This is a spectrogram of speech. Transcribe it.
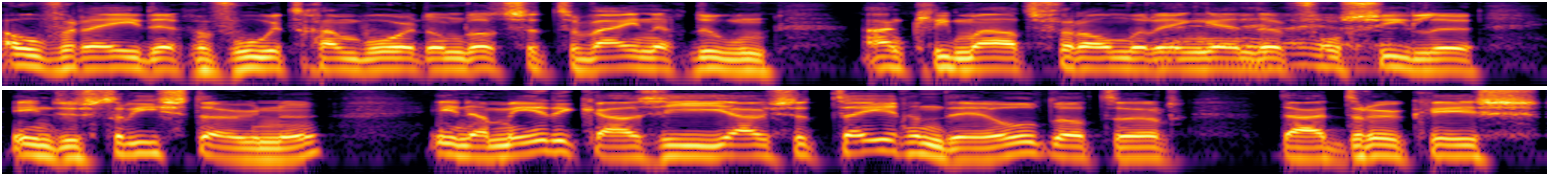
overheden gevoerd gaan worden omdat ze te weinig doen aan klimaatverandering en de fossiele industrie steunen. In Amerika zie je juist het tegendeel, dat er daar druk is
